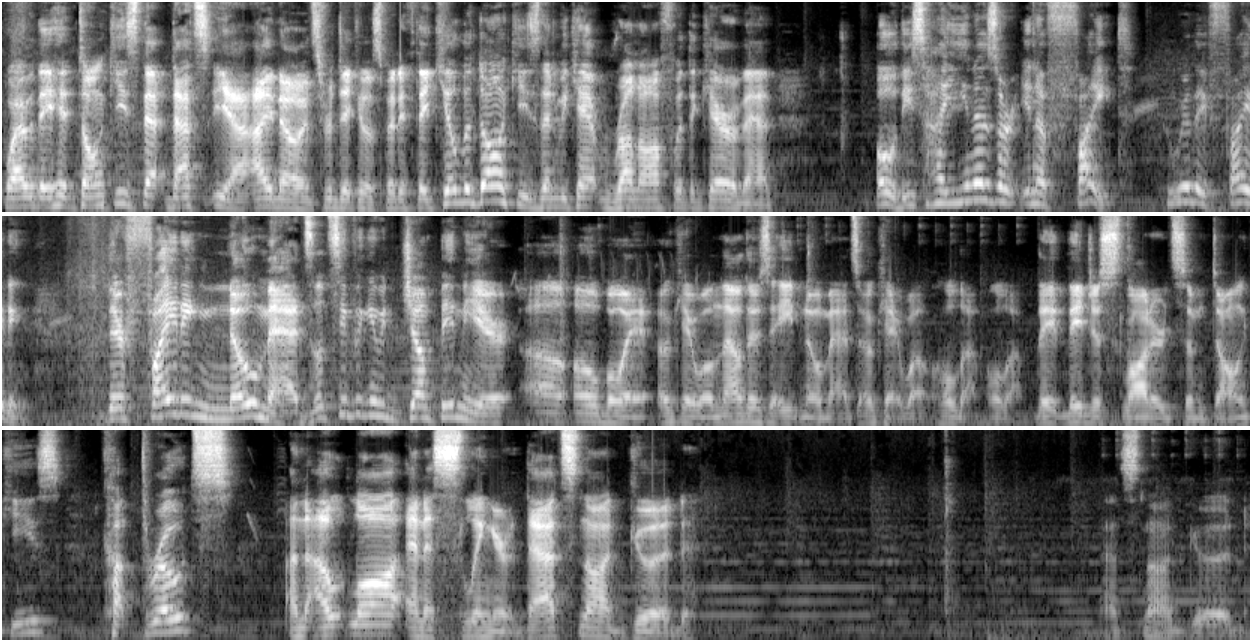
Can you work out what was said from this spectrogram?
Why would they hit donkeys? That That's, yeah, I know, it's ridiculous. But if they kill the donkeys, then we can't run off with the caravan. Oh, these hyenas are in a fight. Who are they fighting? They're fighting nomads. Let's see if we can jump in here. Oh, oh boy. Okay, well, now there's eight nomads. Okay, well, hold up, hold up. They, they just slaughtered some donkeys. Cutthroats, an outlaw, and a slinger. That's not good. That's not good.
